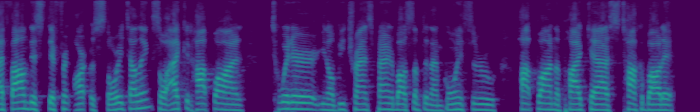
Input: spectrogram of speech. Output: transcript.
I found this different art of storytelling. So I could hop on Twitter, you know, be transparent about something I'm going through, hop on a podcast, talk about it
